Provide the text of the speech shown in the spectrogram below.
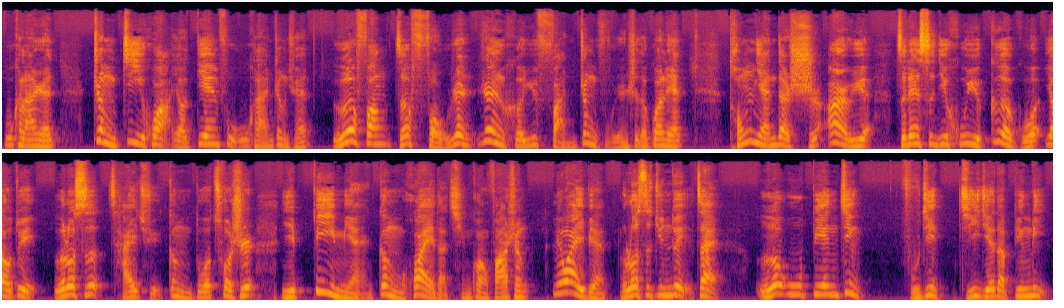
乌克兰人。正计划要颠覆乌克兰政权，俄方则否认任何与反政府人士的关联。同年的十二月，泽连斯基呼吁各国要对俄罗斯采取更多措施，以避免更坏的情况发生。另外一边，俄罗斯军队在俄乌边境。附近集结的兵力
